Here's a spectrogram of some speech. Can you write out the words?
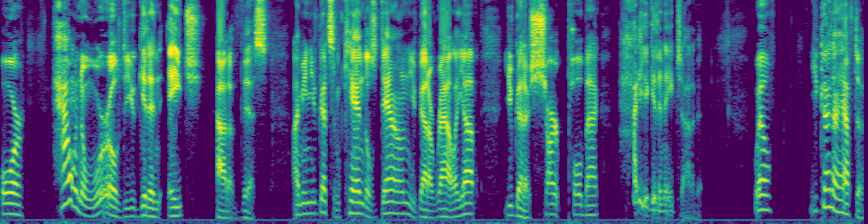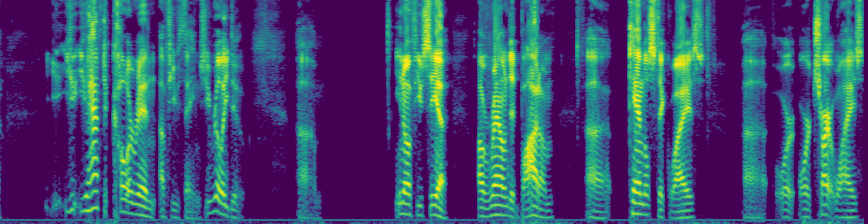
Or how in the world do you get an H out of this? I mean, you've got some candles down, you've got a rally up, you've got a sharp pullback. How do you get an H out of it? Well, you kind of have to you you have to color in a few things. You really do. Um, you know, if you see a a rounded bottom, uh, candlestick wise, uh, or or chart wise,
